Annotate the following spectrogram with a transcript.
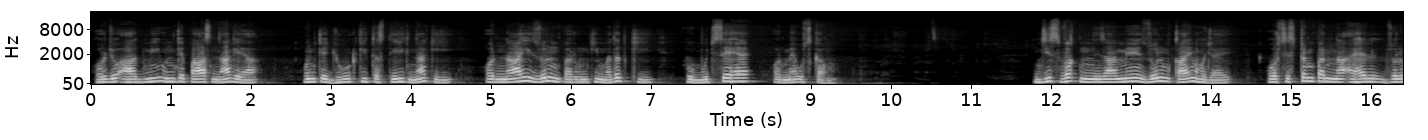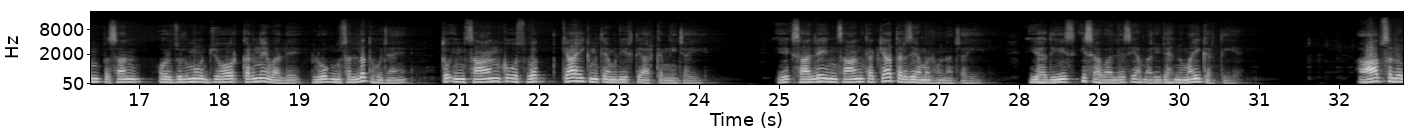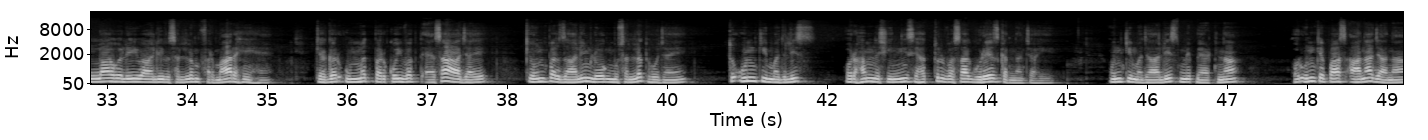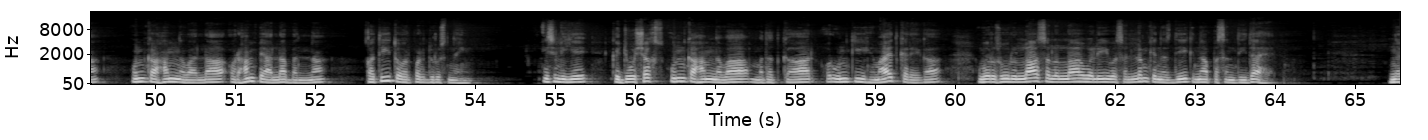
اور جو آدمی ان کے پاس نہ گیا، ان کے جھوٹ کی تصدیق نہ کی اور نہ ہی ظلم پر ان کی مدد کی، وہ مجھ سے ہے اور میں اس کا ہوں۔ جس وقت نظام ظلم قائم ہو جائے اور سسٹم پر نااہل، ظلم پسند اور ظلم و جور کرنے والے لوگ مسلط ہو جائیں، تو انسان کو اس وقت کیا حکمت عملی اختیار کرنی چاہیے؟ ایک سال انسان کا کیا طرز عمل ہونا چاہیے؟ یہ حدیث اس حوالے سے ہماری رہنمائی کرتی ہے۔ آپ صلی اللہ علیہ وآلہ وسلم فرما رہے ہیں کہ اگر امت پر کوئی وقت ایسا آ جائے کہ ان پر ظالم لوگ مسلط ہو جائیں، تو ان کی مجلس اور ہم نشینی سے حت الوسع گریز کرنا چاہیے۔ ان کی مجالس میں بیٹھنا اور ان کے پاس آنا جانا ان کا ہم نوالا اور ہم پیالہ بننا قطعی طور پر درست نہیں۔ اس لیے کہ جو شخص ان کا ہم نوا، مددگار اور ان کی حمایت کرے گا، وہ رسول اللہ صلی اللہ علیہ وسلم کے نزدیک ناپسندیدہ ہے۔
